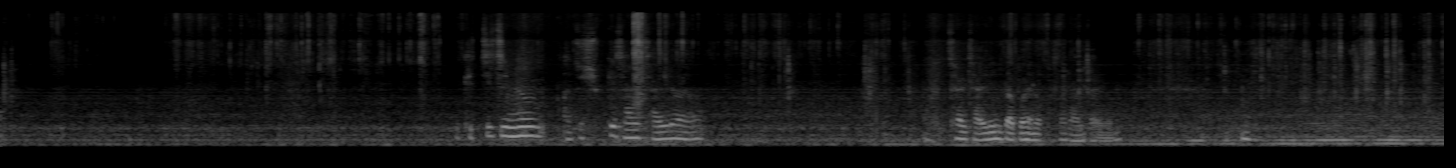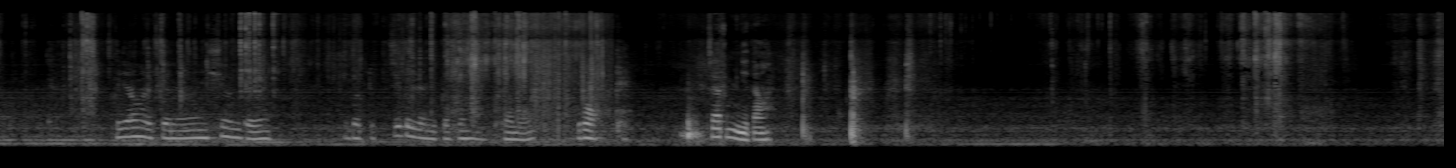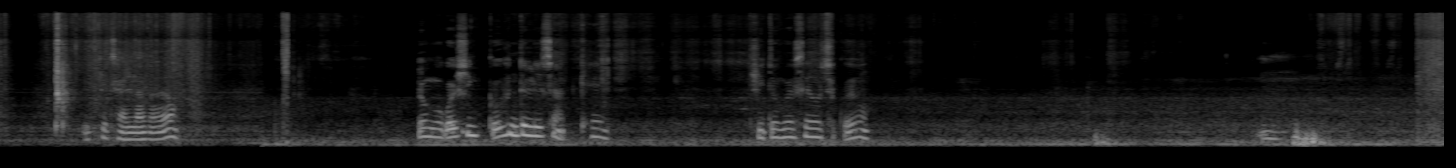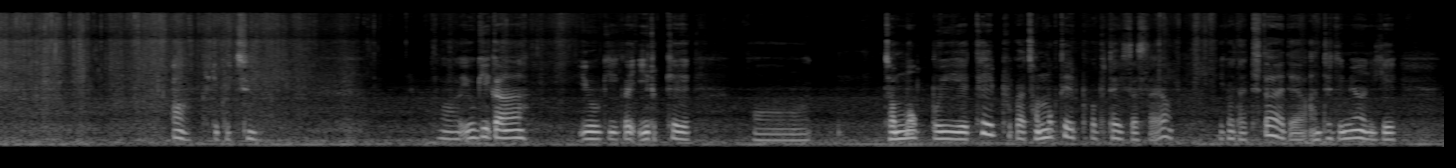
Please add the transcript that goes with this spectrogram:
이렇게 찢으면 아주 쉽게 잘 잘려요. 잘 잘린다고 해놓고 잘 안 잘리네. 그냥 할 때는 쉬운데 이것도 찍으려니까 좀 그러네. 이렇게 자릅니다. 이렇게 잘라서요. 묘목을 신고 흔들리지 않게 기둥을 세워주고요 음. 아 그리고 지금. 어, 여기가 여기가 이렇게 어, 접목 부위에 테이프가 접목 테이프가 붙어 있었어요. 이거 다 뜯어야 돼요. 안 뜯으면 이게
